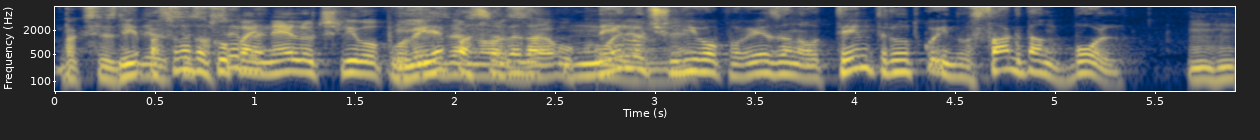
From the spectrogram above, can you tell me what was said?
Ampak se zdi, Je da je vse skupaj vse- neločljivo Je pa povezano seveda okoljem. ne? neločljivo povezano v tem trenutku in vsak dan bolj. Uh,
